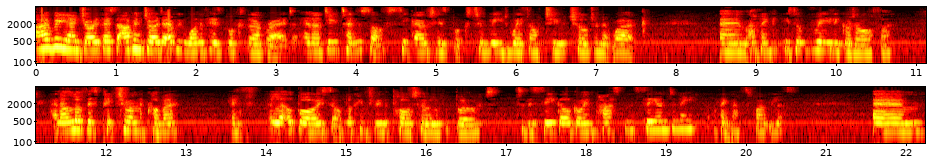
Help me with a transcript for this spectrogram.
I really enjoyed this. I've enjoyed every one of his books that I've read, and I do tend to sort of seek out his books to read with or to children at work. Um, I think he's a really good author. And I love this picture on the cover. It's a little boy sort of looking through the porthole of a boat to the seagull going past and the sea underneath. I think that's fabulous. Um,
